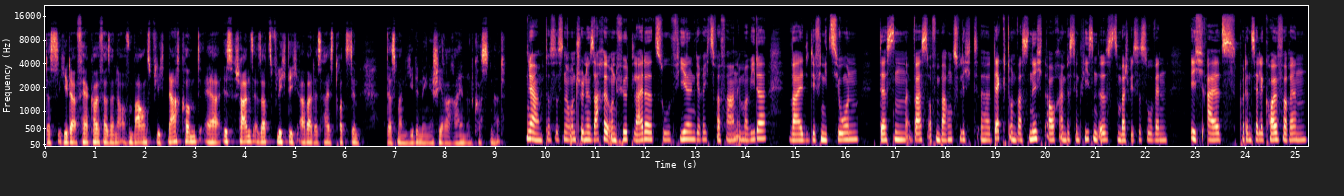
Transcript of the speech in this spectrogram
dass jeder Verkäufer seiner Offenbarungspflicht nachkommt. Er ist schadensersatzpflichtig, aber das heißt trotzdem, dass man jede Menge Scherereien und Kosten hat. Ja, das ist eine unschöne Sache und führt leider zu vielen Gerichtsverfahren immer wieder, weil die Definition dessen, was Offenbarungspflicht äh, deckt und was nicht, auch ein bisschen fließend ist. Zum Beispiel ist es so, wenn ich als potenzielle Käuferin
